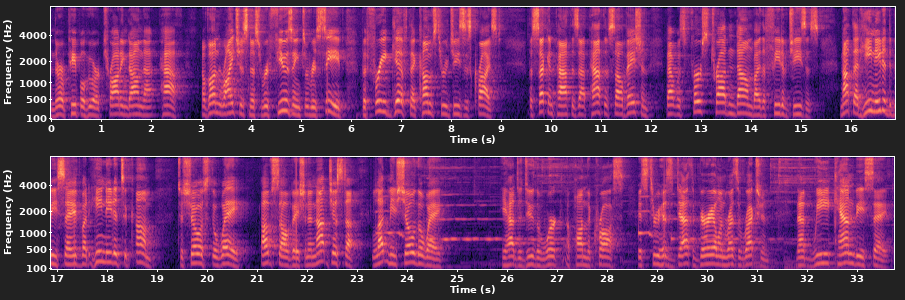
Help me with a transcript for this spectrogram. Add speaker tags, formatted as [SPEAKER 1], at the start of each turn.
[SPEAKER 1] And there are people who are trotting down that path of unrighteousness, refusing to receive the free gift that comes through Jesus Christ. The second path is that path of salvation that was first trodden down by the feet of Jesus. Not that he needed to be saved, but he needed to come to show us the way of salvation. And not just a let me show the way, he had to do the work upon the cross. It's through his death, burial, and resurrection that we can be saved.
